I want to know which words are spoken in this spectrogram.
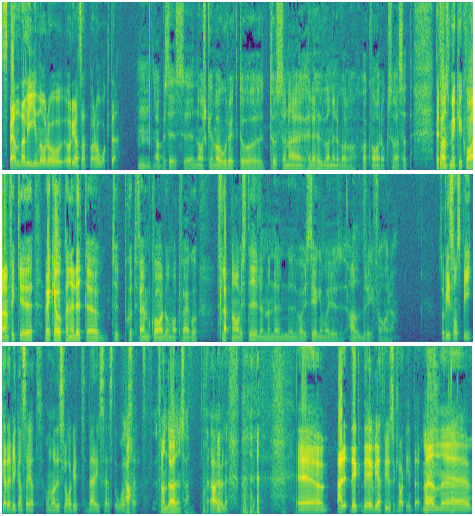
Spända linor och Örjan satt bara och åkte. Mm, ja, precis. Eh, norsken var oryckt och tussarna, eller huvan, eller var, var kvar också. Så att det fanns mycket kvar. Han fick eh, väcka upp henne lite, typ 75 kvar. De var på väg att slappna av i stilen, men den, det var ju, segern var ju aldrig i fara. Så vi som spikade, vi kan säga att hon hade slagit Bergs häst oavsett? Ja, från döden så. ja, jag vill eh, det, det, vet vi ju såklart inte, men, eh,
